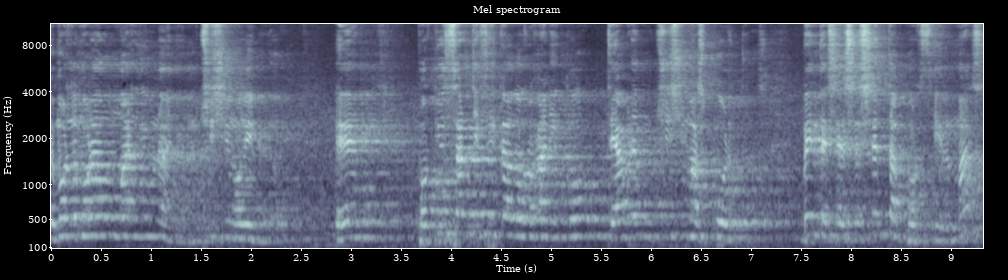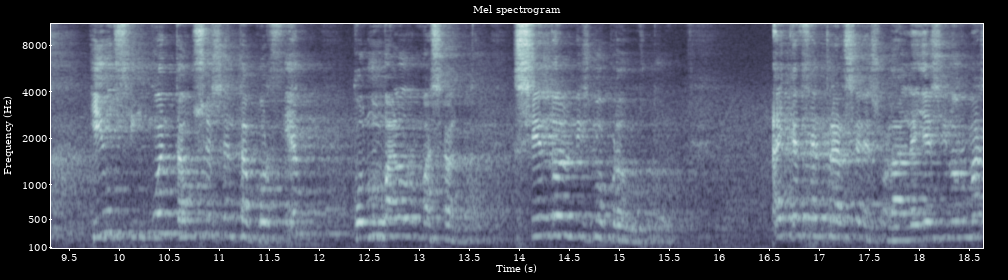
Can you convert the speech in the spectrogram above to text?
hemos demorado más de un año, muchísimo dinero. ¿eh? porque un certificado orgánico te abre muchísimas puertas. Vendes el 60% más y un 50 o un 60% con un valor más alto, siendo el mismo producto. Hay que centrarse en eso. Las leyes y normas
